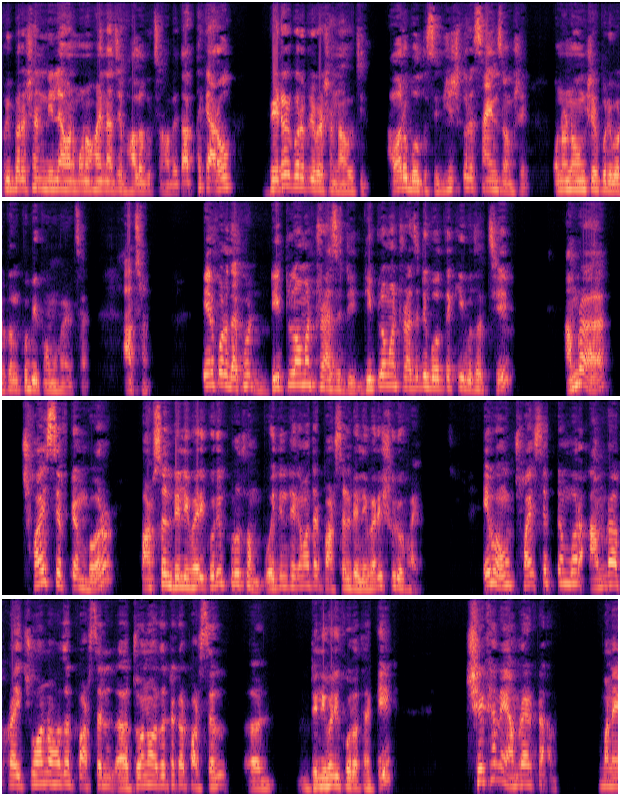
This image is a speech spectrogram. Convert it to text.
প্রিপারেশন নিলে আমার মনে হয় না যে ভালো কিছু হবে। তার থেকে আরও বেটার করে প্রিপারেশন নেওয়া উচিত। আবারও বলতেছি, বিশেষ করে সায়েন্স অংশে, অন্যান্য অংশের পরিবর্তন খুবই কম হয়েছে। আচ্ছা এরপর দেখো ডিপ্লোমা ট্র্যাজেডি ডিপ্লোমা ট্র্যাজেডি বলতে কি বোঝাচ্ছি? আমরা ছয় সেপ্টেম্বর পার্সেল ডেলিভারি করি প্রথম, ওই দিন থেকে আমাদের পার্সেল ডেলিভারি শুরু হয়। এবং ছয় সেপ্টেম্বর আমরা প্রায় চুয়ান্ন হাজার পার্সেল চুয়ান্ন হাজার টাকার পার্সেল ডেলিভারি করে থাকি। সেখানে আমরা একটা মানে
